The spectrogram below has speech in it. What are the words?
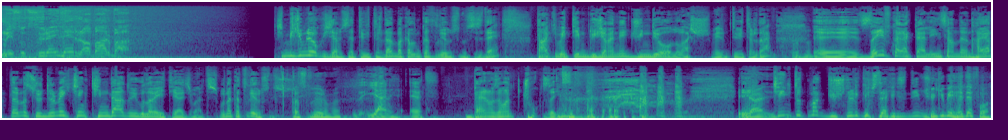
Mesut Süreyle Rabarba. Şimdi bir cümle okuyacağım size Twitter'dan. Bakalım katılıyor musunuz siz de? Takip ettiğim Dücane Cündioğlu var benim Twitter'da. Ee, zayıf karakterli insanların hayatlarını sürdürmek için kindar duygulara ihtiyacı vardır. Buna katılıyor musunuz? Katılıyorum ben. Yani evet. Ben o zaman çok zayıfım. E, Ya- kin tutmak güçlülük göstergesi değil mi? Çünkü bir hedef o.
